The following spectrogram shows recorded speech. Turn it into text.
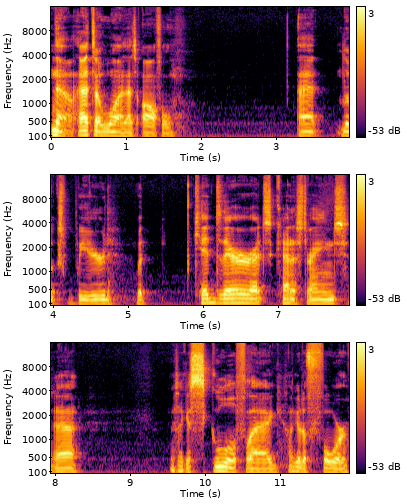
no, that's a one. That's awful. That looks weird with kids there. That's kind of strange. Uh, it's like a school flag. I'll give it a four.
